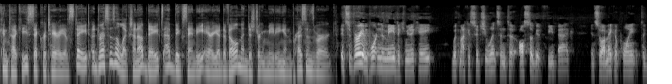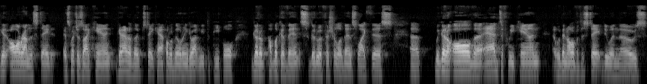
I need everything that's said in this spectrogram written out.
Kentucky's Secretary of State addresses election updates at Big Sandy Area Development District meeting in Prestonsburg. It's very important to me to communicate with my constituents and to also get feedback. And so I make a point to get all around the state as much as I can, get out of the state capitol building, go out and meet the people, go to public events, go to official events like this. Uh, we go to all the ADDs if we can. Uh, we've been all over the state doing those.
